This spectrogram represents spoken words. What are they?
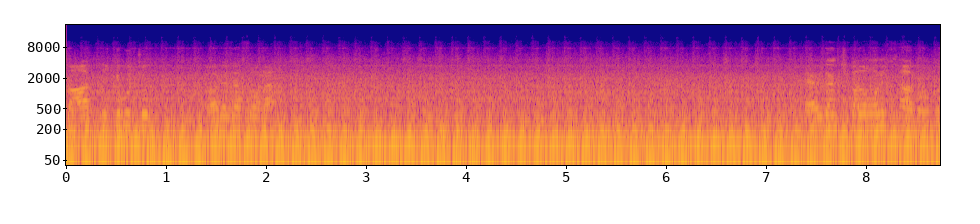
Saat iki buçuk öğleden sonra. Evden çıkalı 12 saat oldu.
